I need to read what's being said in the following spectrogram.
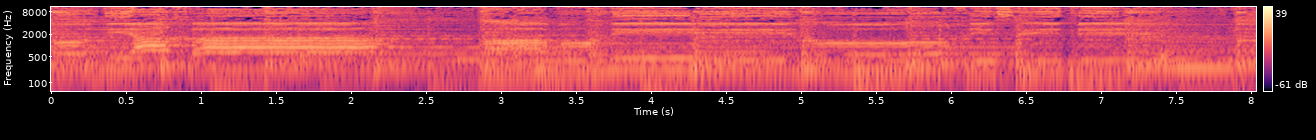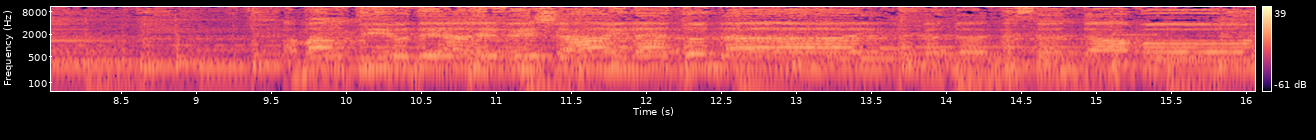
הודיעך, עווני אמרתי יודע נפש העי לאדוני, ואתה נשאת עוון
